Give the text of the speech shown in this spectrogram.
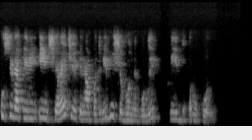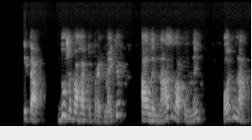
усілякі інші речі, які нам потрібні, щоб вони були під рукою. І так, дуже багато предметів, але назва у них одна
